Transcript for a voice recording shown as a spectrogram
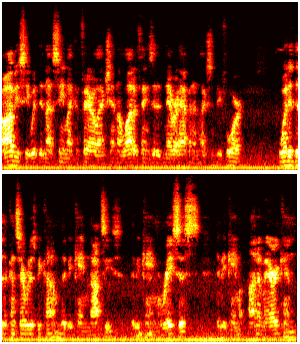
obviously what did not seem like a fair election. A lot of things that had never happened in elections before. What did the conservatives become? They became Nazis. They became racists. They became un-American.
